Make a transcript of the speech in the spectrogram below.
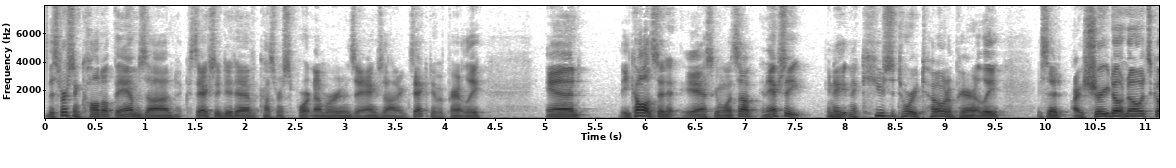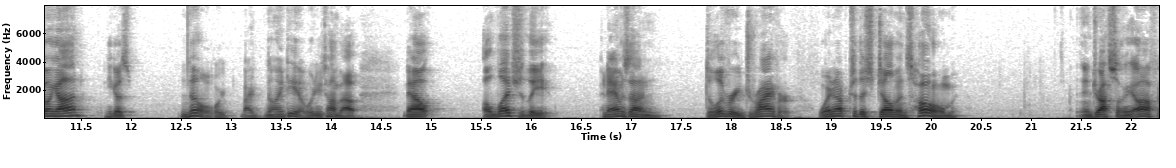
this person called up the Amazon because they actually did have a customer support number and was an Amazon executive apparently. And he called and said, he asked him what's up. And actually, in an accusatory tone, apparently, he said, Are you sure you don't know what's going on? He goes, No, I have no idea. What are you talking about? Now, allegedly an Amazon delivery driver went up to this gentleman's home and dropped something off,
